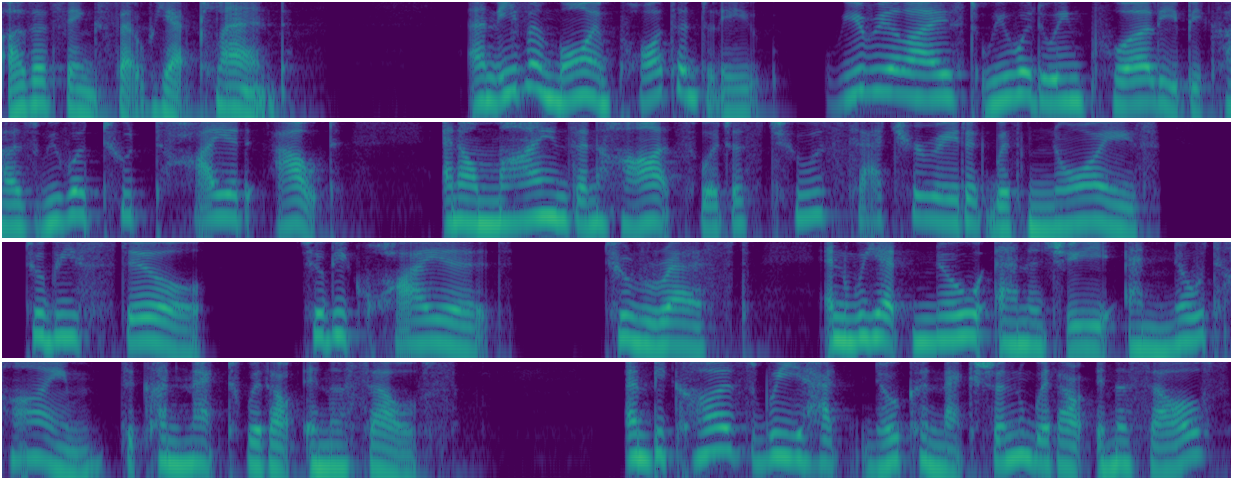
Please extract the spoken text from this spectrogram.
other things that we had planned. And even more importantly, we realized we were doing poorly because we were too tired out and our minds and hearts were just too saturated with noise to be still, to be quiet, to rest, and we had no energy and no time to connect with our inner selves. And because we had no connection with our inner selves,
